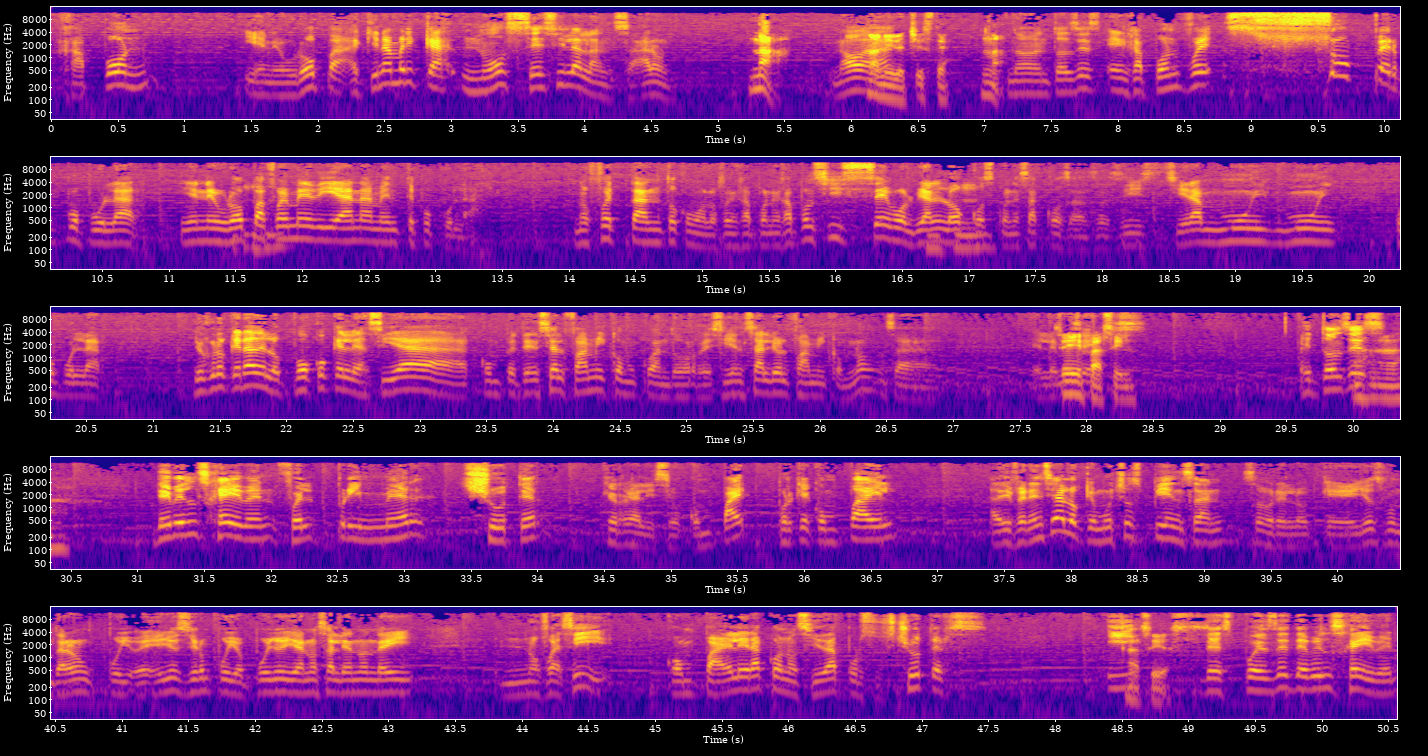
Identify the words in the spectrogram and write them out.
Japón y en Europa. Aquí en América no sé si la lanzaron. No, No, no, ni de chiste. No. No, entonces en Japón fue súper popular y en Europa fue medianamente popular. No fue tanto como lo fue en Japón. En Japón sí se volvían locos con esa cosa. O sea, sí, sí era muy, muy popular. Yo creo que era de lo poco que le hacía competencia al Famicom cuando recién salió el Famicom, ¿no? O sea, el Sí, fácil. Entonces, Ajá. Devil's Haven fue el primer shooter que realizó Compile, porque Compile, a diferencia de lo que muchos piensan sobre lo que ellos fundaron, ellos hicieron Puyo Puyo y ya no salían donde ahí, no fue así. Compile era conocida por sus shooters. Y Así es. después de Devil's Haven,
